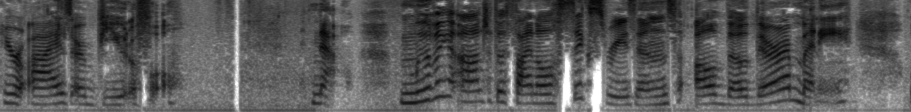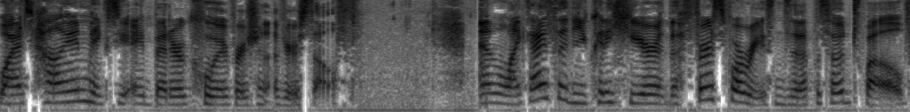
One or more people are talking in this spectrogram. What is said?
Your eyes are beautiful. Now, moving on to the final six reasons, although there are many, why Italian makes you a better, cooler version of yourself. And like I said, you can hear the first four reasons in episode 12,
